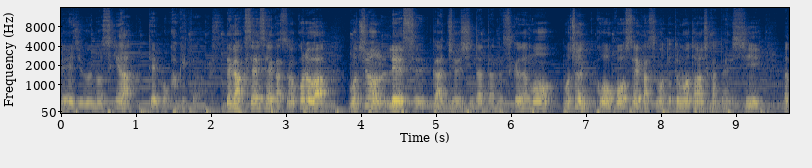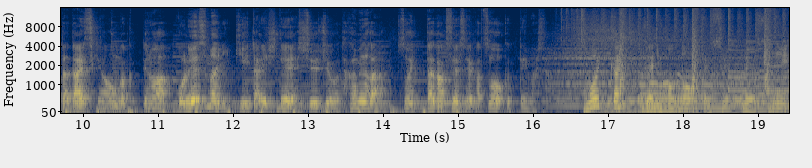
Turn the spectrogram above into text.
え自分の好きなテープをかけてたわけです。で学生生活の頃はもちろんレースが中心だったんですけどももちろん高校生活もとても楽しかったですしまた大好きな音楽っていうのはこうレース前に聴いたりして集中を高めながらそういった学生生活を送っていました。もう一回全日本の F3 のレースに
